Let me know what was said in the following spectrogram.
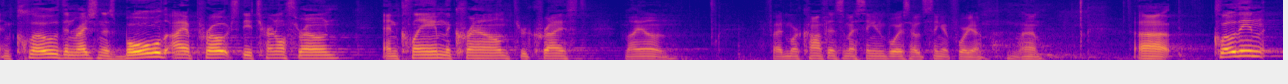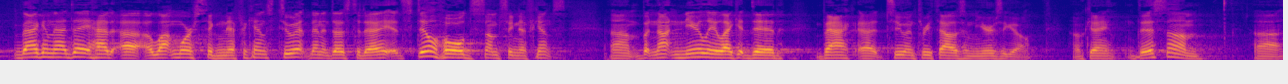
And clothed in righteousness, bold I approach the eternal throne and claim the crown through Christ my own. If I had more confidence in my singing voice, I would sing it for you. Um, uh, clothing back in that day had a, a, lot more significance to it than it does today. It still holds some significance, um, but not nearly like it did back uh, two and three thousand years ago. Okay, this um, uh,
